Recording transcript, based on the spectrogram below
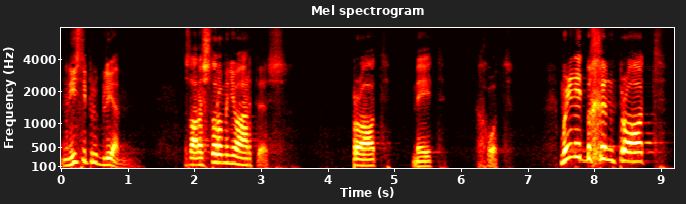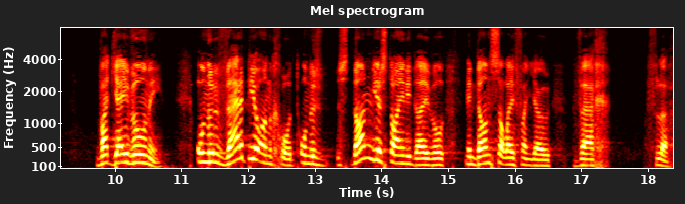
En hier's die probleem. As daar 'n storm in jou hart is, praat met God. Moenie net begin praat wat jy wil nie. Onderwerp jou aan God, onder dan weerstaan jy die duiwel en dan sal hy van jou wegvlug.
